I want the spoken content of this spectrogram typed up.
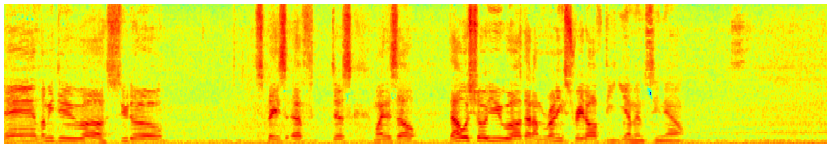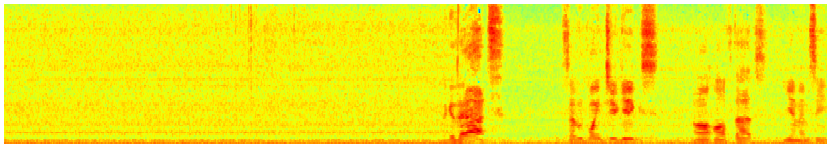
And let me do uh, sudo space f disk minus L. That will show you uh, that I'm running straight off the eMMC now. Look at that. 7.2 gigs uh, off that eMMC.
